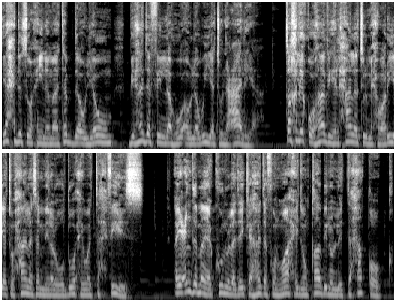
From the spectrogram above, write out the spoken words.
يحدث حينما تبدأ اليوم بهدف له أولوية عالية. تخلق هذه الحالة المحورية حالة من الوضوح والتحفيز. أي عندما يكون لديك هدف واحد قابل للتحقق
